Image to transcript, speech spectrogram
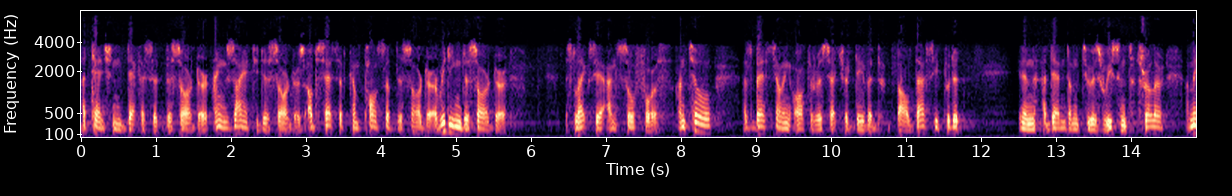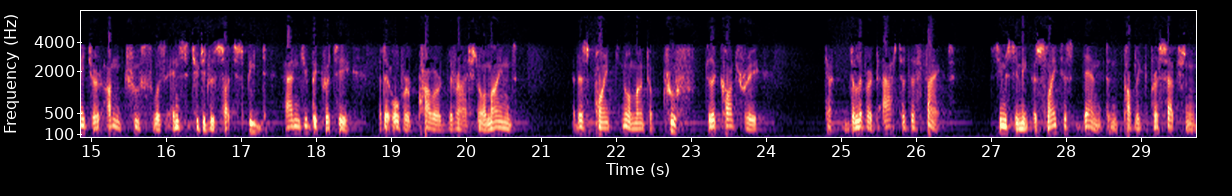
attention deficit disorder, anxiety disorders, obsessive compulsive disorder, a reading disorder, dyslexia, and so forth, until, as best-selling author researcher David Baldacci put it, In an addendum to his recent thriller, a major untruth was instituted with such speed and ubiquity that it overpowered the rational mind. At this point, no amount of proof to the contrary delivered after the fact seems to make the slightest dent in public perception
